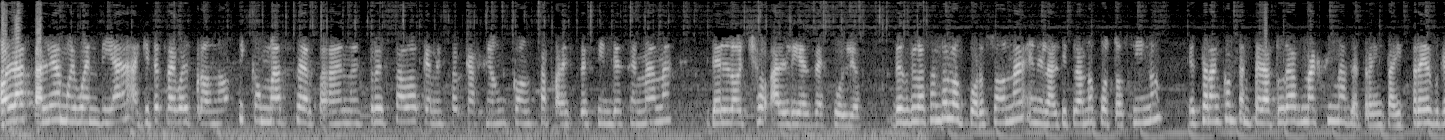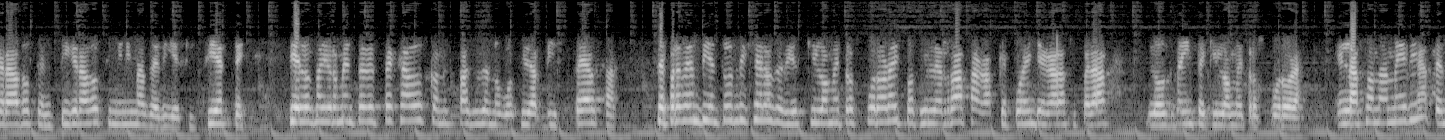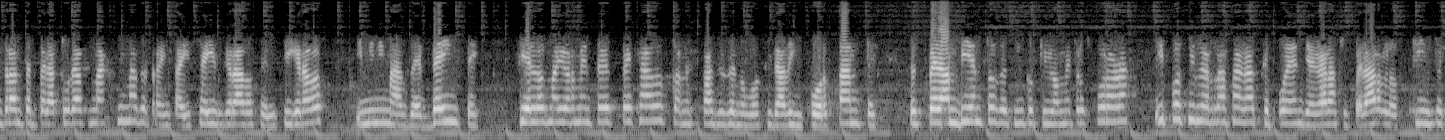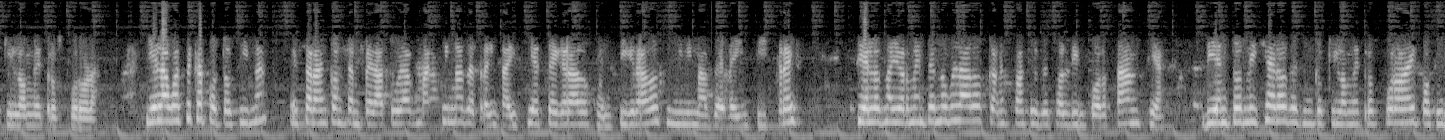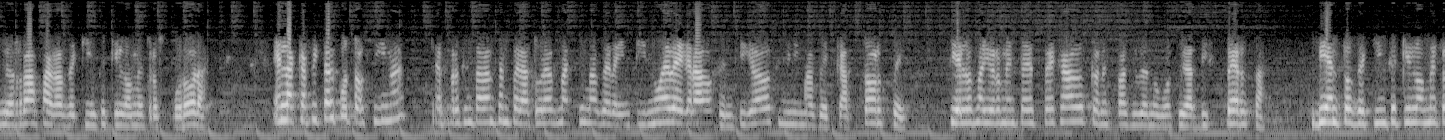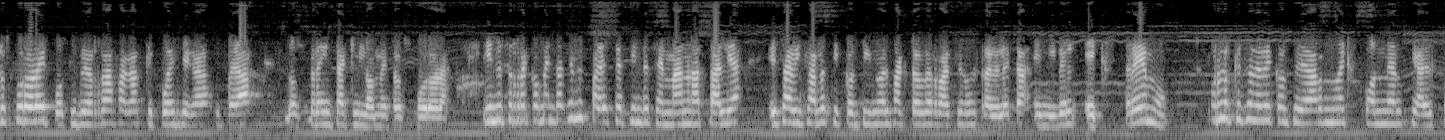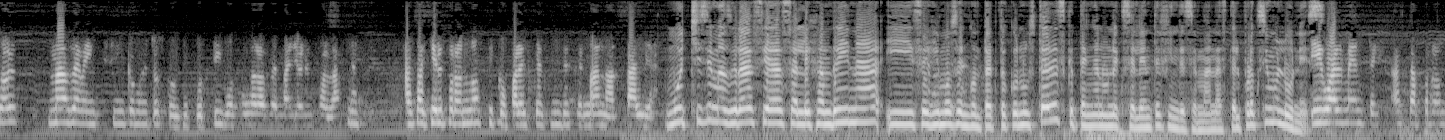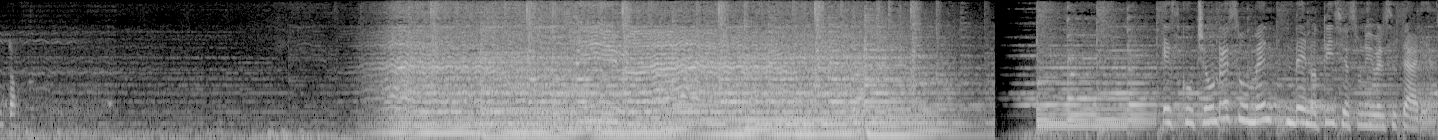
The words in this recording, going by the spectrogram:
Hola, Talia, muy buen día. Aquí te traigo el pronóstico más cercano de nuestro estado, que en esta ocasión consta para este fin de semana del 8 al 10 de julio. Desglosándolo por zona, en el altiplano potosino estarán con temperaturas máximas de 33 grados centígrados y mínimas de 17. Cielos mayormente despejados con espacios de nubosidad dispersa. Se prevén vientos ligeros de 10 kilómetros por hora y posibles ráfagas que pueden llegar a superar los 20 kilómetros por hora. En la zona media tendrán temperaturas máximas de 36 grados centígrados y mínimas de 20. Cielos mayormente despejados con espacios de nubosidad importantes. Se esperan vientos de 5 kilómetros por hora y posibles ráfagas que pueden llegar a superar los 15 kilómetros por hora. Y el Huasteca Potosina estarán con temperaturas máximas de 37 grados centígrados y mínimas de 23. Cielos mayormente nublados con espacios de sol de importancia, vientos ligeros de 5 kilómetros por hora y posibles ráfagas de 15 kilómetros por hora. En la capital Potosina se presentarán temperaturas máximas de 29 grados centígrados y mínimas de 14. Cielos mayormente despejados con espacios de nubosidad dispersa vientos de 15 kilómetros por hora y posibles ráfagas que pueden llegar a superar los 30 kilómetros por hora. Y nuestras recomendaciones para este fin de semana, Natalia, es avisarles que continúa el factor de radiación ultravioleta en nivel extremo, por lo que se debe considerar no exponerse al sol más de 25 minutos consecutivos en horas de mayor insolación. Hasta aquí el pronóstico para este fin de semana, Natalia. Muchísimas gracias, Alejandrina, y seguimos en contacto con ustedes. Que tengan un excelente fin de semana. Hasta el próximo lunes. Igualmente, hasta pronto. Escuche un resumen de Noticias Universitarias.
